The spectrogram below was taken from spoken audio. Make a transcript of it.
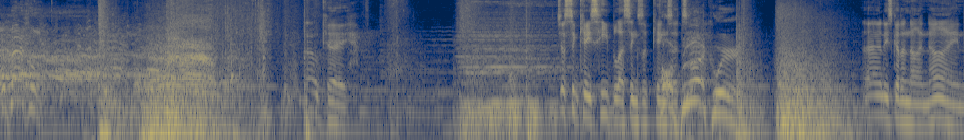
The battle. Okay. Just in case he blessings of kings it. Blackwing! And he's got a 9-9.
